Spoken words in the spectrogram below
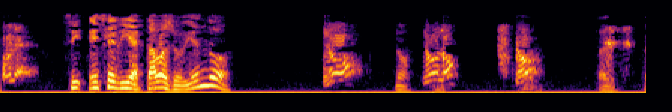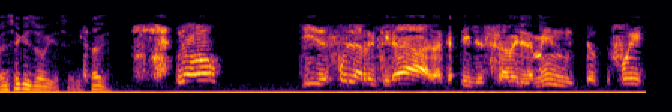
Hola, Sí, ese día estaba lloviendo. No, No. no, no, Está bien. Pensé que llovía. Está bien. no. y después la retirada, Castillo sabe el lamento que fue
